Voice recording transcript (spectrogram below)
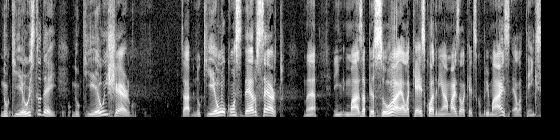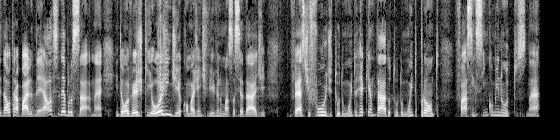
no que eu estudei, no que eu enxergo sabe? No que eu considero certo, né? Mas a pessoa, ela quer esquadrinhar mais, ela quer descobrir mais, ela tem que se dar o trabalho dela se debruçar, né? Então eu vejo que hoje em dia, como a gente vive numa sociedade fast food, tudo muito requentado, tudo muito pronto, faça em cinco minutos, né?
